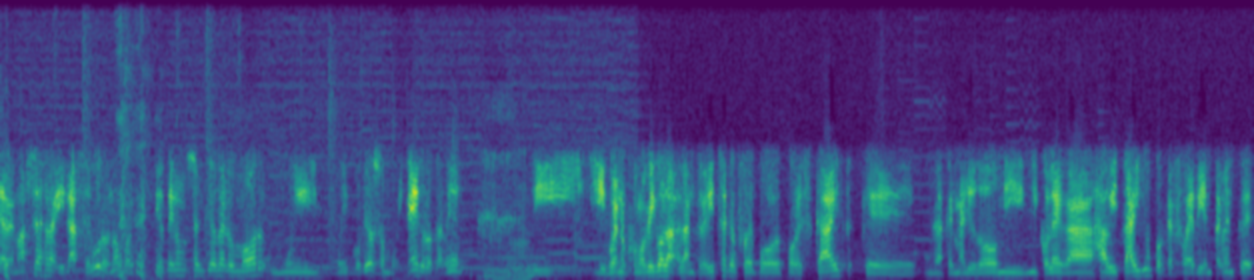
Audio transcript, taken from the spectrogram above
además se reirá seguro, ¿no? Porque tío tiene un sentido del humor muy, muy curioso, muy negro también. Y, bueno, como digo, la, entrevista que fue por, por Skype, que en la que me ayudó mi, mi colega Javi Tayu, porque fue evidentemente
